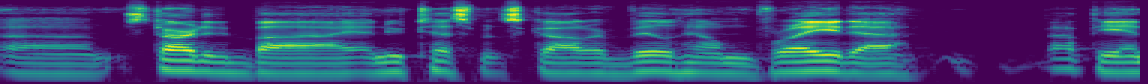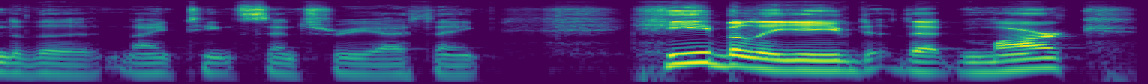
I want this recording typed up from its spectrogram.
uh, started by a New Testament scholar Wilhelm Wrede about the end of the 19th century, I think. He believed that Mark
